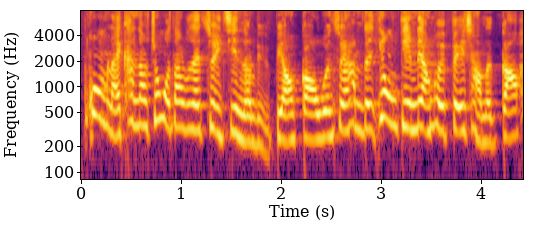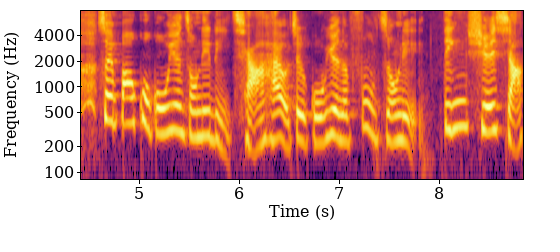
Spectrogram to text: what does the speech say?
不过我们来看到中国大陆在最近呢屡飙高温，所以他们的用电量会非常的高。所以包括国务院总理李强，还有这个国务院的副总理丁薛祥，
